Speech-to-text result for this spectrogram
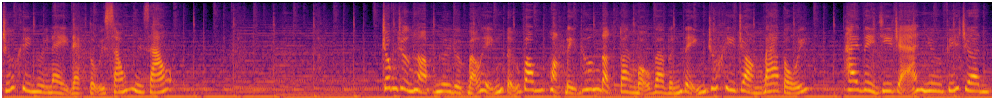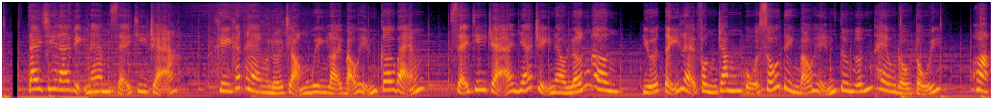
trước khi người này đạt tuổi 66. Trong trường hợp người được bảo hiểm tử vong hoặc bị thương tật toàn bộ và vĩnh viễn trước khi tròn 3 tuổi, thay vì chi trả như phía trên, Daiichi Life Việt Nam sẽ chi trả. Khi khách hàng lựa chọn quyền lợi bảo hiểm cơ bản, sẽ chi trả giá trị nào lớn hơn giữa tỷ lệ phần trăm của số tiền bảo hiểm tương ứng theo độ tuổi hoặc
